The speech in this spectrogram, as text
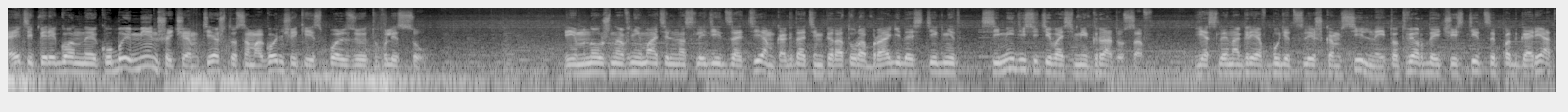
Эти перегонные кубы меньше, чем те, что самогонщики используют в лесу. Им нужно внимательно следить за тем, когда температура браги достигнет 78 градусов. Если нагрев будет слишком сильный, то твердые частицы подгорят,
